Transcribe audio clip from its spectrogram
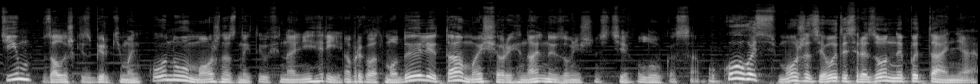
Втім, залишки збірки Майнкону можна знайти у фінальній грі, наприклад, моделі та меші оригінальної зовнішності Лукаса. У когось може з'явитись резонне питання.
